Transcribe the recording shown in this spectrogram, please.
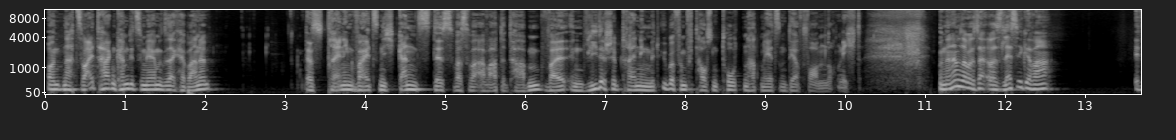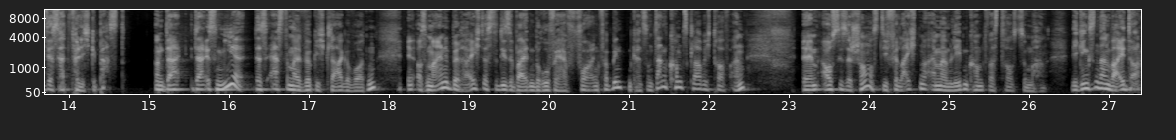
Und nach zwei Tagen kamen die zu mir und haben gesagt, Herr Banne, das Training war jetzt nicht ganz das, was wir erwartet haben, weil ein Leadership-Training mit über 5000 Toten hat man jetzt in der Form noch nicht. Und dann haben sie aber gesagt, aber das Lässige war, das hat völlig gepasst. Und da, da ist mir das erste Mal wirklich klar geworden, aus meinem Bereich, dass du diese beiden Berufe hervorragend verbinden kannst. Und dann kommt es, glaube ich, drauf an, ähm, aus dieser Chance, die vielleicht nur einmal im Leben kommt, was draus zu machen. Wie ging es denn dann weiter?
